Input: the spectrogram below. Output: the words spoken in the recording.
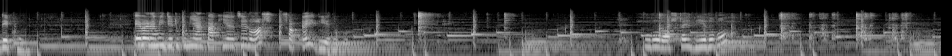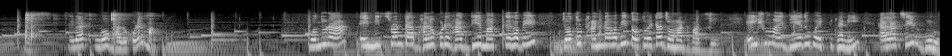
দেখুন। এবার আমি যেটুকুনি আর পাখি আছে রস, সবটাই দিয়ে দেবো। পুরো রসটাই দিয়ে দেবো। এবার পুরো ভালো করে মাখবো। বন্ধুরা, এই মিশ্রণটা ভালো করে হাত দিয়ে মাখতে হবে। যত ঠান্ডা হবে তত এটা জমাট বাঁধবে। এই সময় দিয়ে দেবো একটুখানি এলাচের গুঁড়ো।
